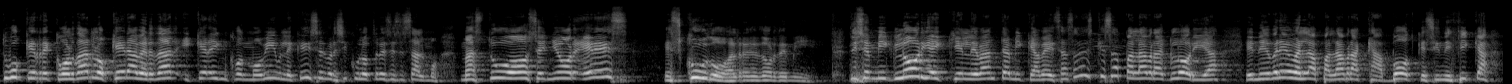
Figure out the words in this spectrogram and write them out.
Tuvo que recordar lo que era verdad y que era inconmovible. ¿Qué dice el versículo 3 de ese salmo? Mas tú, oh Señor, eres escudo alrededor de mí. Dice, mi gloria y quien levanta mi cabeza. ¿Sabes que esa palabra gloria en hebreo es la palabra kabot, que significa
